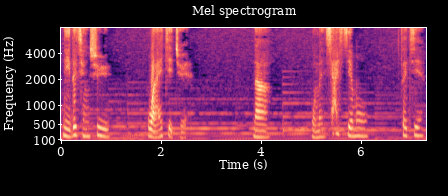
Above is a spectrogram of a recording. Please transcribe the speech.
你的情绪，我来解决。那我们下期节目再见。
